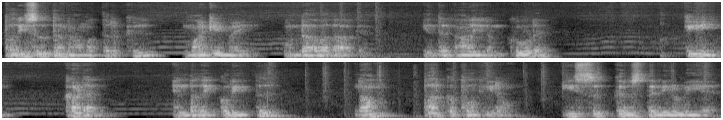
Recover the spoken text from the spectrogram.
பரிசுத்த நாமத்திற்கு மகிமை உண்டாவதாக இந்த நாளிலும் கூட. அக்கினி கடல் என்பதை குறித்து நாம் பார்க்க போகிறோம். இயேசு கிறிஸ்துவினுடைய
